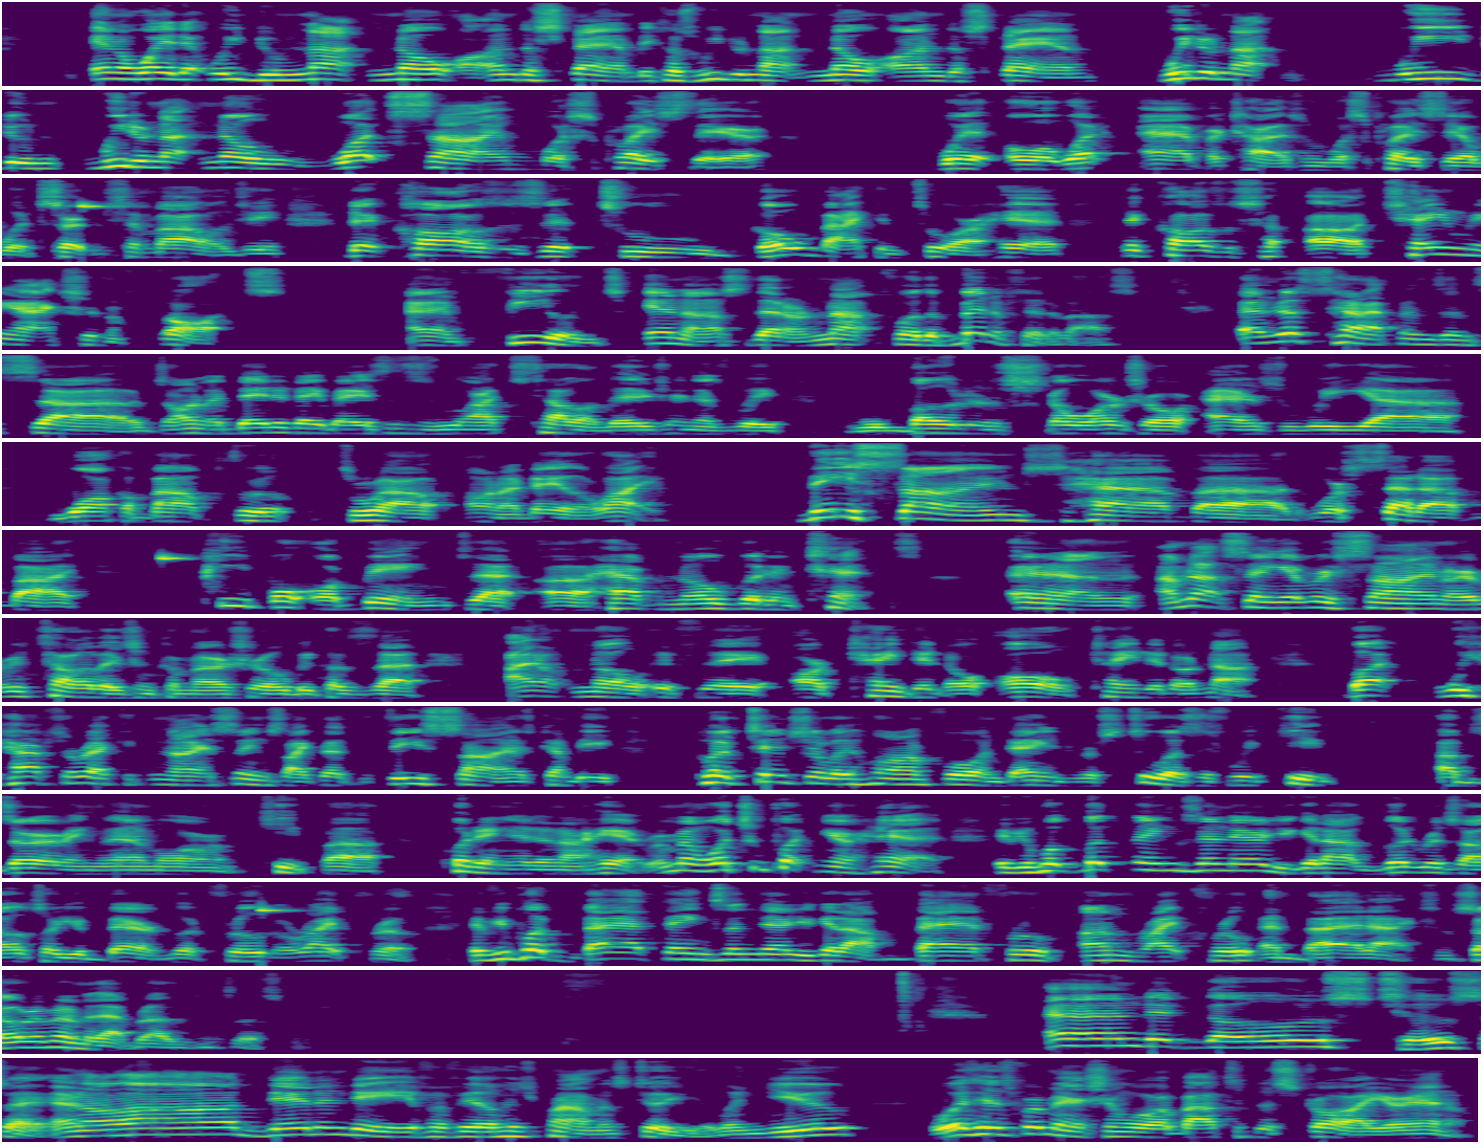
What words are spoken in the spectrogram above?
in a way that we do not know or understand because we do not know or understand. We do not we do we do not know what sign was placed there with or what advertisement was placed there with certain symbology that causes it to go back into our head that causes a chain reaction of thoughts and feelings in us that are not for the benefit of us and this happens in, uh, on a day-to-day basis as we watch television as we go to the stores or as we uh, walk about through, throughout on our daily life these signs have uh, were set up by people or beings that uh, have no good intents. And I'm not saying every sign or every television commercial because uh, I don't know if they are tainted or all tainted or not. But we have to recognize things like that, that these signs can be potentially harmful and dangerous to us if we keep observing them or keep uh, putting it in our head. Remember what you put in your head. If you put good things in there, you get out good results or you bear good fruit or ripe fruit. If you put bad things in there, you get out bad fruit, unripe fruit, and bad action. So remember that, brothers and sisters. And it goes to say, and Allah did indeed fulfill his promise to you when you, with his permission, were about to destroy your enemy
